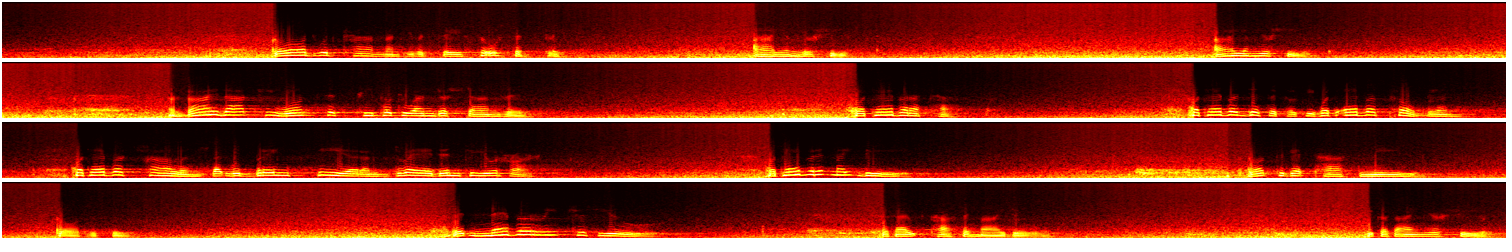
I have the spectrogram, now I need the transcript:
God would come and he would say so simply, I am your shield. I am your shield. And by that he wants his people to understand this. Whatever attack, whatever difficulty, whatever problem, whatever challenge that would bring fear and dread into your heart, whatever it might be, got to get past me, God would say. It never reaches you without passing my door. Because I'm your shield.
